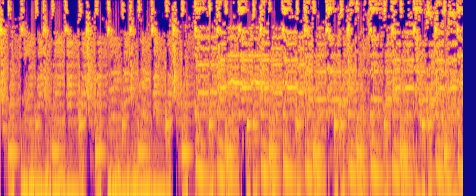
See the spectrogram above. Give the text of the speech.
Thank you.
